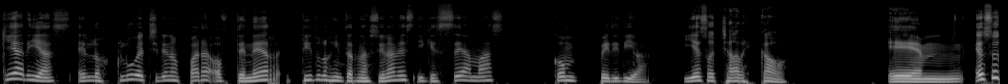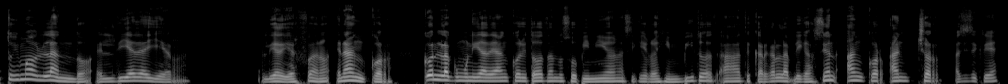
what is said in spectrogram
¿Qué harías en los clubes chilenos para obtener títulos internacionales y que sea más competitiva? Y eso, chao pescado. Em, eso estuvimos hablando el día de ayer. El día de ayer fue, ¿no? En Anchor. Con la comunidad de Anchor y todos dando su opinión. Así que los invito a descargar la aplicación Anchor, Anchor, así se cree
